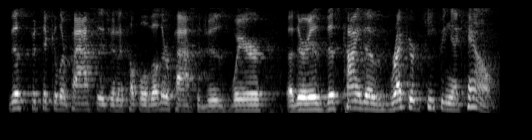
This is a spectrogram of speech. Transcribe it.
this particular passage and a couple of other passages where uh, there is this kind of record keeping account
